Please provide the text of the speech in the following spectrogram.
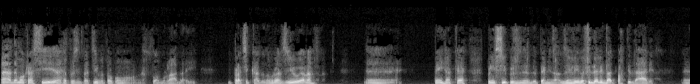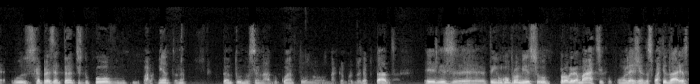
A democracia representativa, tal como é formulada e praticada no Brasil, ela é, tem até princípios determinados em lei da fidelidade partidária. É, os representantes do povo no parlamento, né, tanto no Senado quanto no, na Câmara dos Deputados, eles é, têm um compromisso programático com legendas partidárias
